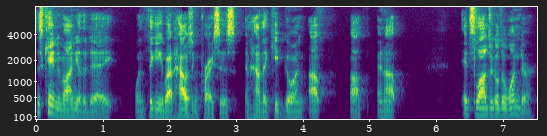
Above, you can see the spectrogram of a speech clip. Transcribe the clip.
This came to mind the other day when thinking about housing prices and how they keep going up, up, and up. It's logical to wonder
